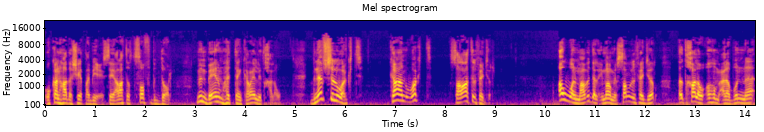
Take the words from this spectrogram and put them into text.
وكان هذا شيء طبيعي السيارات تصف بالدور من بينهم هالتنكرين اللي دخلوا. بنفس الوقت كان وقت صلاة الفجر. أول ما بدأ الإمام يصلي الفجر دخلوا هم على بنا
